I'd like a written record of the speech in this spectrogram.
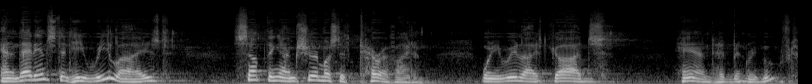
And in that instant, he realized something I'm sure must have terrified him when he realized God's hand had been removed.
